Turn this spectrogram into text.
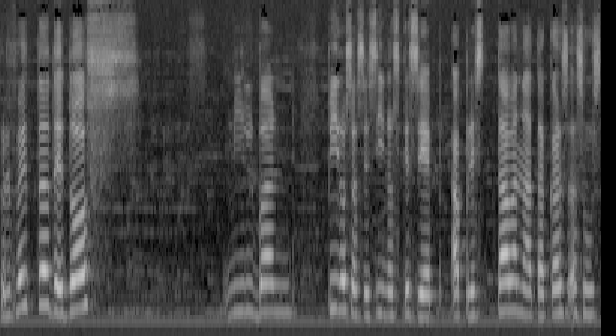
perfecta de dos mil van vampiros asesinos que se aprestaban a atacar a sus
